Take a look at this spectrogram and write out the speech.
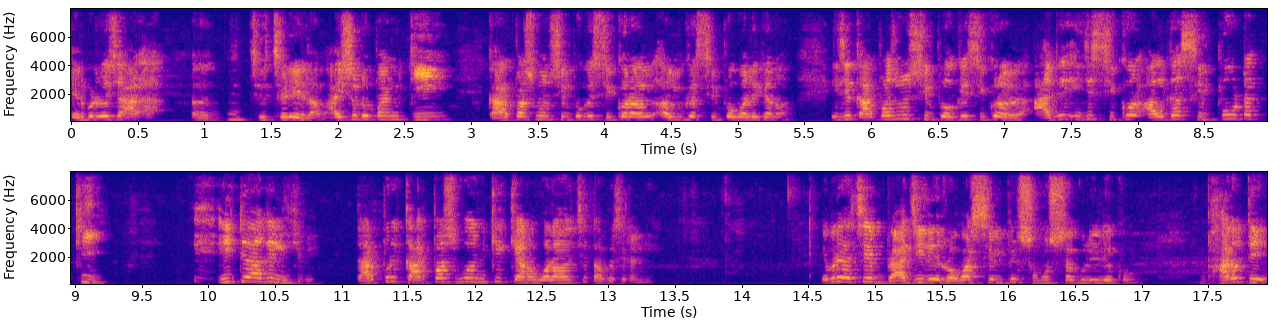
এরপরে রয়েছে ছেড়ে এলাম, আইসোটোপান কি? কার্পাসমন শিল্পকে শিকড় আল- আলগা শিল্প বলে কেন? এই যে কার্পাসমন শিল্পকে শিকড় আগে এই যে শিকড় আলগা শিল্পটা কি? এইটা আগে লিখবে। তারপরে কার্পাসমনকে কেন বলা হচ্ছে? তারপরে সেটা লিখবে। এবারে আছে ব্রাজিলের রবার শিল্পের সমস্যাগুলি লেখো। ভারতে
